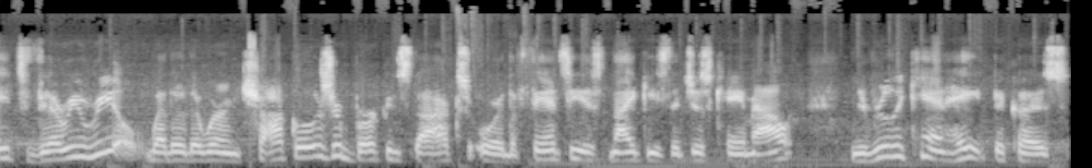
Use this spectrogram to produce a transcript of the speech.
it's very real. Whether they're wearing Chacos or Birkenstocks or the fanciest Nikes that just came out, you really can't hate because,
